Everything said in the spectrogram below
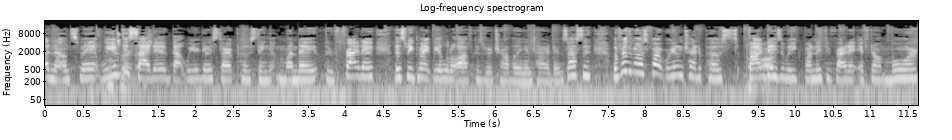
announcement. We What's have our decided that we are going to start posting Monday through Friday. This week might be a little off because we're traveling and tired and exhausted. But for the most part, we're going to try to post five lot. days a week, Monday through Friday, if not more,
